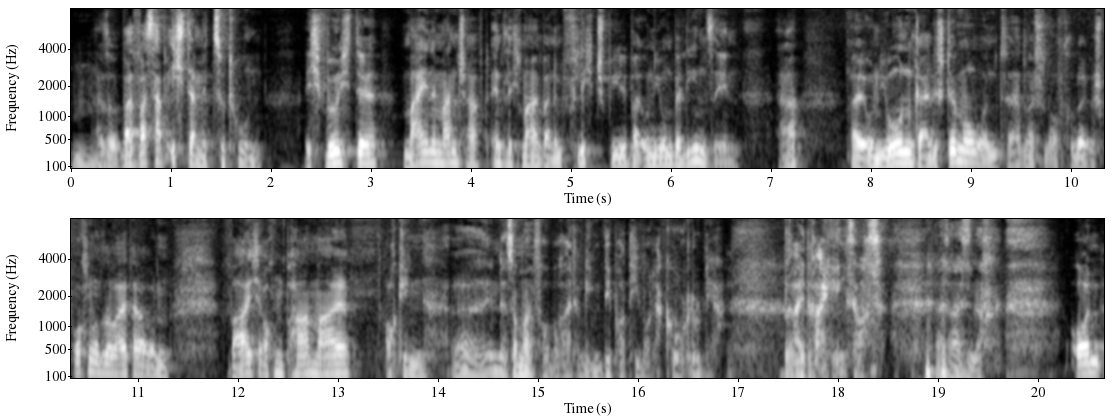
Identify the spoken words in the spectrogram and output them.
Mhm. Also, was, was habe ich damit zu tun? Ich möchte meine Mannschaft endlich mal bei einem Pflichtspiel bei Union Berlin sehen. Ja, weil Union, geile Stimmung und da hatten wir schon oft drüber gesprochen und so weiter. Und war ich auch ein paar Mal, auch gegen, äh, in der Sommervorbereitung gegen Deportivo La Coruña. 3-3 ging es aus. Das weiß ich noch. Und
